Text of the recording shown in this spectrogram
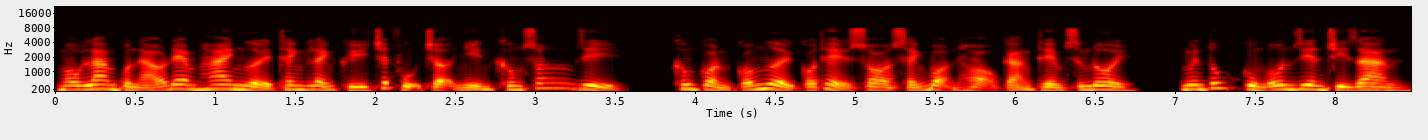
Màu lam quần áo đem hai người thanh lãnh khí chất phụ trợ nhìn không sót gì, không còn có người có thể so sánh bọn họ càng thêm xứng đôi, nguyên túc cùng ôn diên trì gian,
